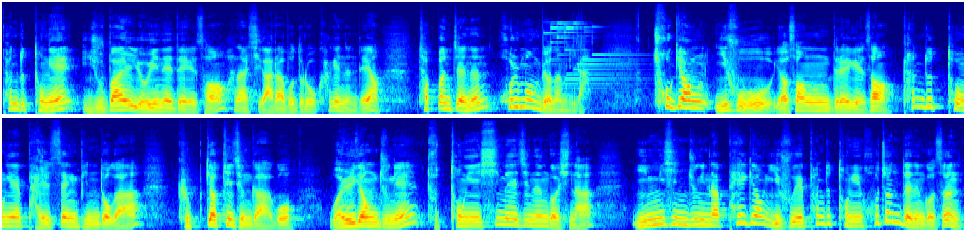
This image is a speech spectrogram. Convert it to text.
편두통의 유발 요인에 대해서 하나씩 알아보도록 하겠는데요. 첫 번째는 호르몬 변화입니다. 초경 이후 여성들에게서 편두통의 발생 빈도가 급격히 증가하고 월경 중에 두통이 심해지는 것이나 임신 중이나 폐경 이후에 편두통이 호전되는 것은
